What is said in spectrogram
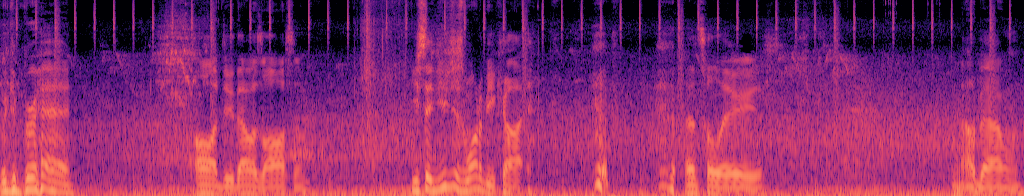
Look at Brad. Oh, dude, that was awesome. You said you just want to be caught. That's hilarious. Not a bad one.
